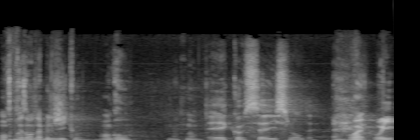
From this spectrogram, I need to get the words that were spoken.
On représente la Belgique, en gros, maintenant. Et écossais, islandais. Ouais, Oui,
